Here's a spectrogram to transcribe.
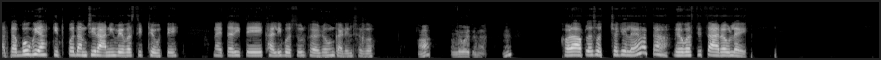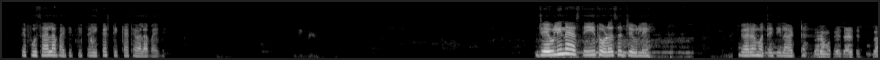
आता बघूया कितपत आमची राणी व्यवस्थित ठेवते. नाहीतर इथे खाली बसून खळवून काढेल सगळं. खळं आपलं स्वच्छ केलंय आता व्यवस्थित चारवलंय. ते पुसायला पाहिजे तिथं एकच टिक्का ठेवायला पाहिजे. जेवली नाही असती थोडस जेवले. गरम होते तिला वाटतं. गरम होते जायचं तुला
